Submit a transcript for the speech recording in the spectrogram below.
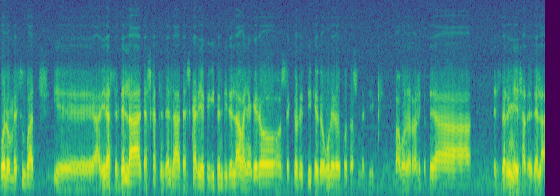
bueno, mezu bat e, adierazten dela eta eskatzen dela eta eskariak egiten direla, baina gero sektoretik edo egunero ba, bueno, realitatea ezberdina izate dela,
